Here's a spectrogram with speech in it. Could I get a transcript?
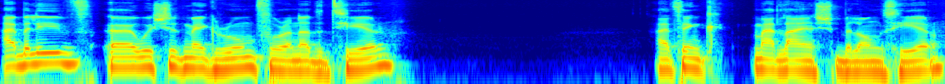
I believe uh, we should make room for another tier. I think Mad Lions belongs here.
